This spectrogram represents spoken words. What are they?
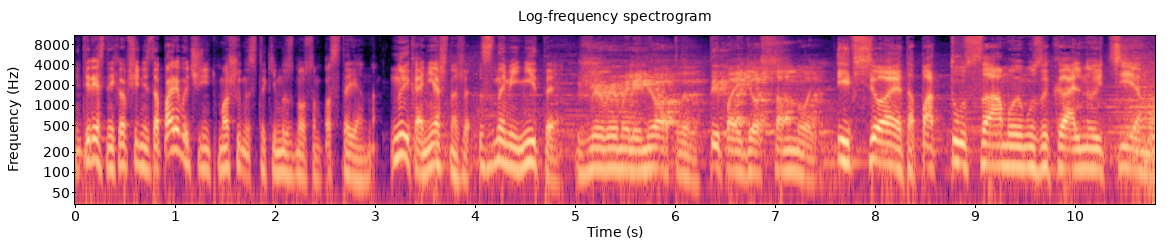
Интересно, их вообще не запаривать чинить машины с таким износом постоянно? Ну и, конечно же, знаменитая «Живым или мертвым, ты пойдешь со мной». И все это под ту самую музыкальную тему.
